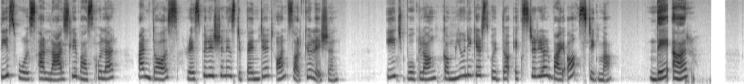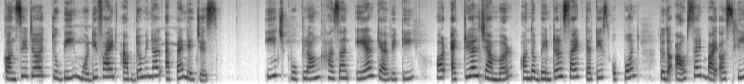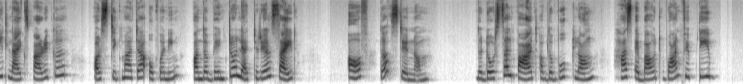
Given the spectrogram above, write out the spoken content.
These folds are largely vascular and thus respiration is dependent on circulation. Each book lung communicates with the exterior by a stigma. They are considered to be modified abdominal appendages. Each book lung has an air cavity or atrial chamber on the ventral side that is opened to the outside by a slit-like spiracle or stigmata opening on the ventrolateral side of the sternum. The dorsal part of the book lung has about 150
